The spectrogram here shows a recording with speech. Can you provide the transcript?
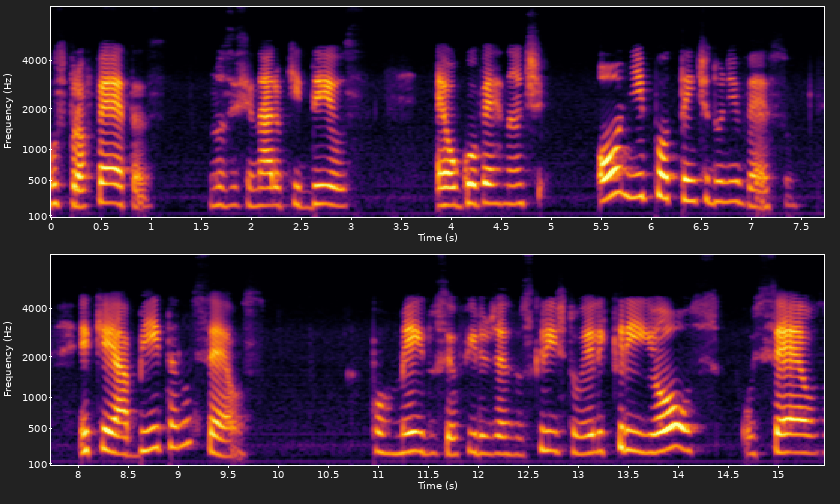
Os profetas nos ensinaram que Deus é o governante onipotente do universo e que habita nos céus. Por meio do seu Filho Jesus Cristo, ele criou os, os céus,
